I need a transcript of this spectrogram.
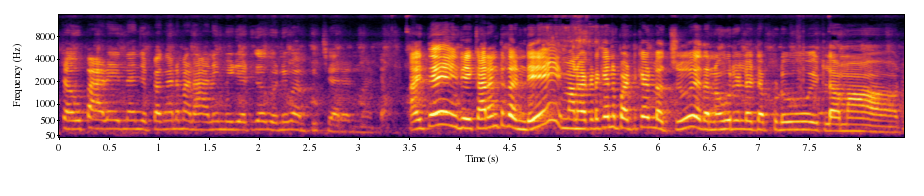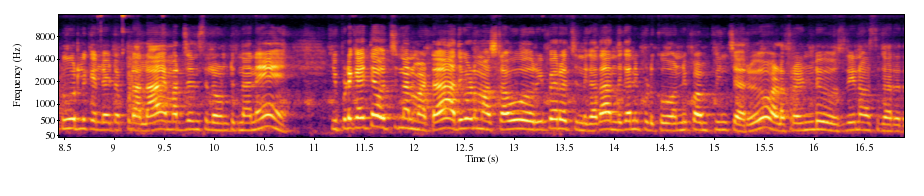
స్టవ్ పాడైందని చెప్పగానే మా నాన్న ఇమీడియట్గా కొని పంపించారనమాట అయితే ఇది కరెంటుదండి. మనం ఎక్కడికైనా పట్టుకెళ్ళొచ్చు. ఏదైనా ఊరు వెళ్ళేటప్పుడు ఇట్లా మా టూర్లకు వెళ్ళేటప్పుడు అలా ఎమర్జెన్సీలో ఉంటుందని. ఇప్పటికైతే వచ్చిందనమాట. అది కూడా మా స్టవ్ రిపేర్ వచ్చింది కదా అందుకని ఇప్పుడు కొన్ని పంపించారు. వాళ్ళ ఫ్రెండ్ శ్రీనివాస్ గారు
